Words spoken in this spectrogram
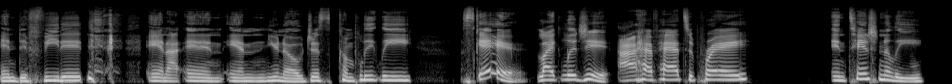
and defeated, mm. and I and and you know just completely scared, like legit. I have had to pray intentionally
